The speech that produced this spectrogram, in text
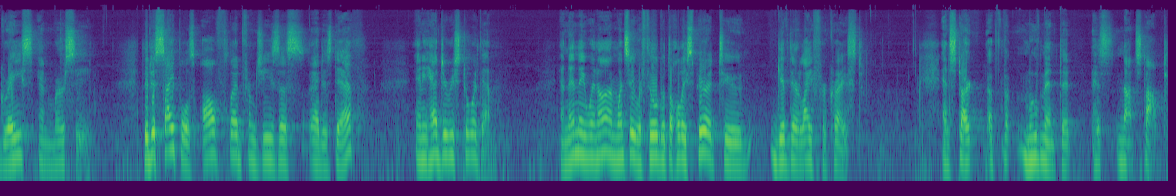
grace and mercy. The disciples all fled from Jesus at his death, and he had to restore them. And then they went on, once they were filled with the Holy Spirit, to give their life for Christ and start a movement that has not stopped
